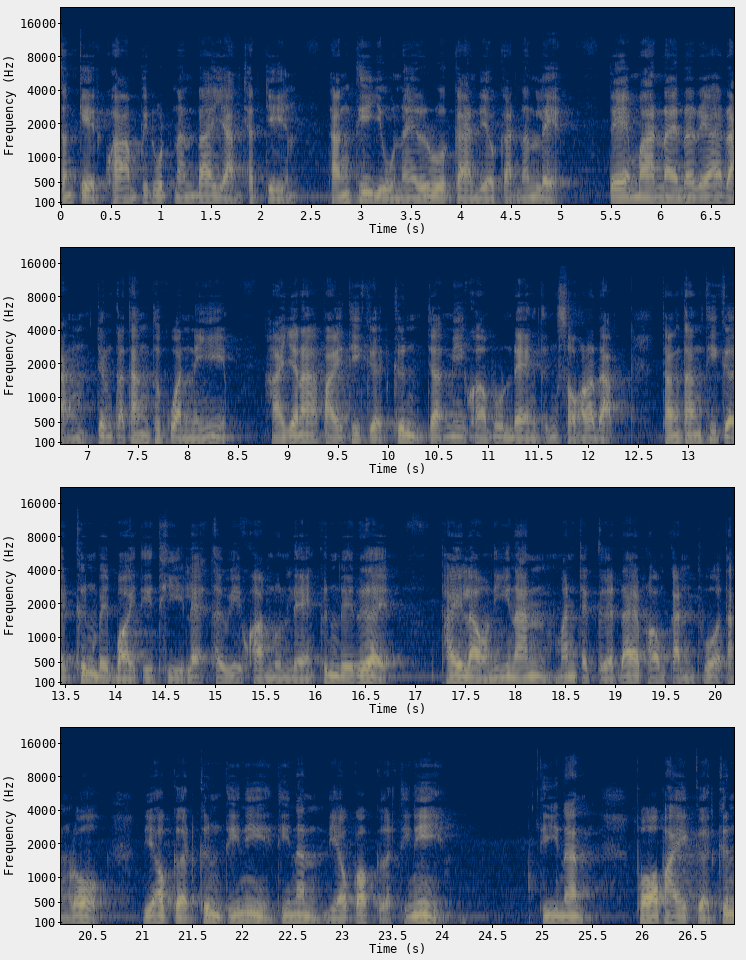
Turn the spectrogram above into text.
สังเกตความพิรุษนั้นได้อย่างชัดเจน ทั้งที่อยู่ในฤดูกาลเดียวกันนั่นแหละ แต่มาในระยะหลังจนกระทั่งทุกวันนี้ หายนะภัยที่เกิดขึ้นจะมีความรุนแรงถึงสองระดับ ทั้งๆทที่เกิดขึ้นบ่อยๆทีๆและทวีความรุนแรงขึ้นเรื่อยๆ ภัยเหล่านี้นั้นมันจะเกิดได้พร้อมกันทั่วทั้งโลก เดี๋ยวเกิดขึ้นที่นี่ที่นั่น เดี๋ยวก็เกิดที่นี่ ที่นั่น พอภัยเกิดขึ้น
